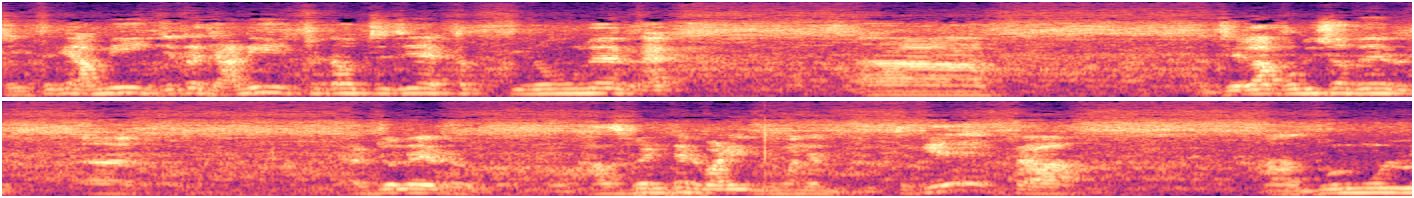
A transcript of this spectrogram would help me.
সেই থেকে আমি যেটা জানি সেটা হচ্ছে যে একটা তৃণমূলের এক জেলা পরিষদের একজনের হাজবেন্ডের বাড়ি মানে থেকে একটা দুর্মূল্য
